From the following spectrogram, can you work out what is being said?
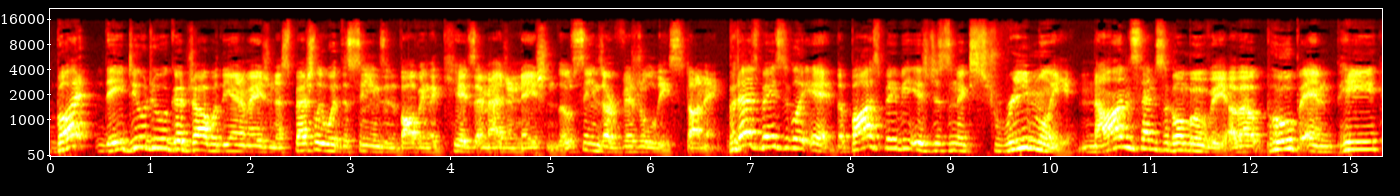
But they do do a good job with the animation, especially with the scenes involving the kid's imagination. Those scenes are visually stunning. But that's basically it. The Boss Baby is just an extremely nonsensical movie about poop and pee,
